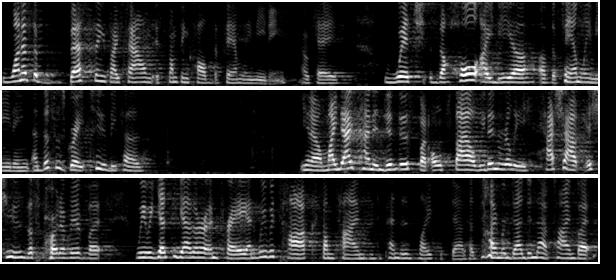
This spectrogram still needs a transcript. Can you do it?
one of the best things I found is something called the family meeting, okay? Which the whole idea of the family meeting, and this is great too because, you know, my dad kind of did this, but old style. We didn't really hash out issues as part of it, but we would get together and pray and we would talk sometimes. It depended like if dad had time or dad didn't have time, but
